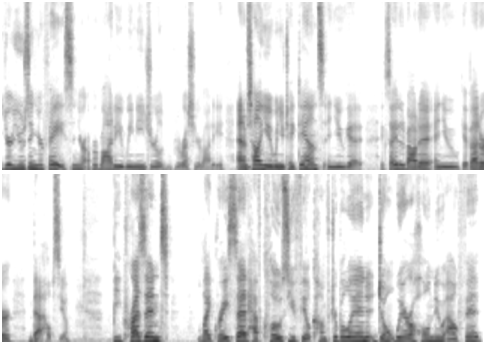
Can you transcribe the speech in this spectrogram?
you're using your face and your upper body. We need your the rest of your body. And I'm telling you, when you take dance and you get excited about it and you get better, that helps you. Be present, like Grace said, have clothes you feel comfortable in. Don't wear a whole new outfit.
